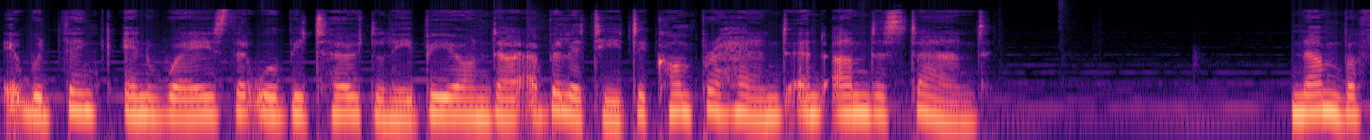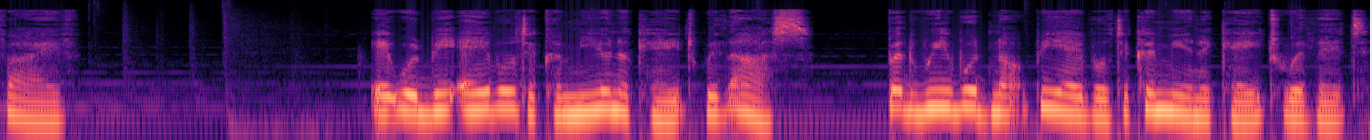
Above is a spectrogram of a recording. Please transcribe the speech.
It would think in ways that will be totally beyond our ability to comprehend and understand. Number 5. It would be able to communicate with us, but we would not be able to communicate with it,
